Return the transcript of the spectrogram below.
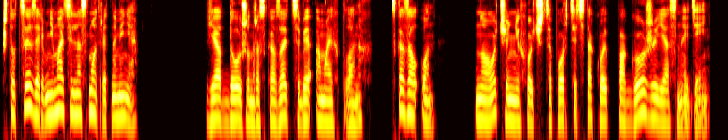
что Цезарь внимательно смотрит на меня — «Я должен рассказать тебе о моих планах», — сказал он. «Но очень не хочется портить такой погожий ясный день».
